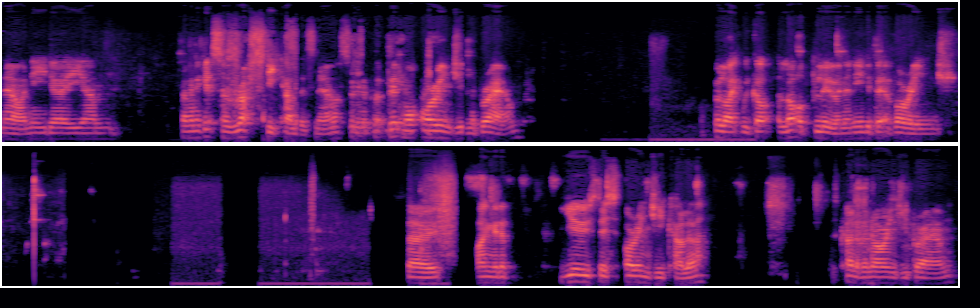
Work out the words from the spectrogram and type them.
Now I need a, um, so I'm going to get some rusty colours now. So I'm going to put a bit more orange in the brown. I feel like we've got a lot of blue and I need a bit of orange. So I'm going to use this orangey colour. It's kind of an orangey brown,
